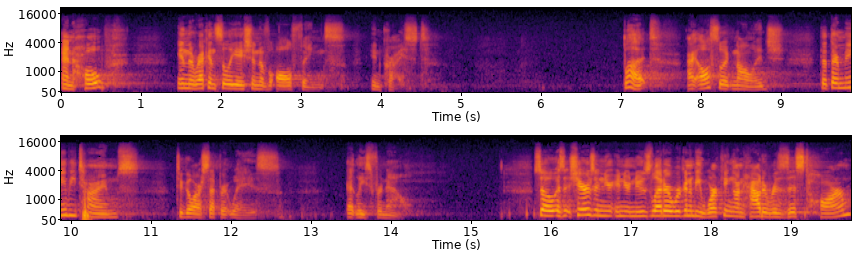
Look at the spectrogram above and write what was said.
and hope in the reconciliation of all things in Christ. But I also acknowledge that there may be times to go our separate ways, at least for now. So, as it shares in your, in your newsletter, we're going to be working on how to resist harm.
